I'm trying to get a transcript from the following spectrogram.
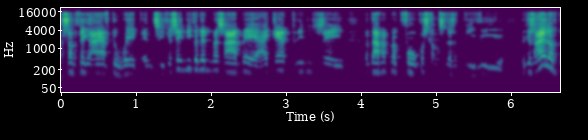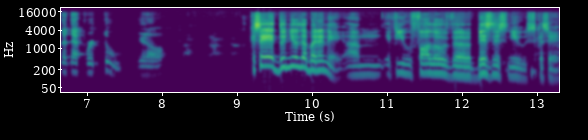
something I have to wait and see. Kasi hindi ko din masabi. I can't really say na dapat mag-focus lang sila sa TV. Because I love the network too, you know? Kasi dun yung labanan eh. Um, if you follow the business news, kasi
